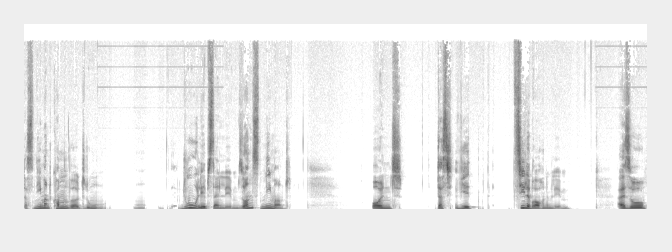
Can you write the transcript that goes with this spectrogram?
dass niemand kommen wird. Du, du lebst dein Leben, sonst niemand. Und dass wir Ziele brauchen im Leben. Also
